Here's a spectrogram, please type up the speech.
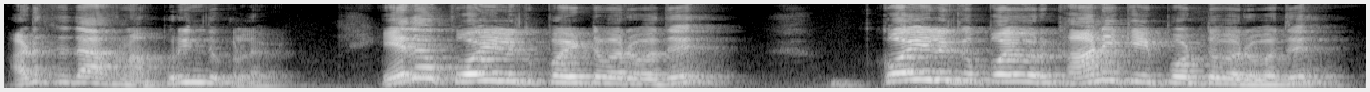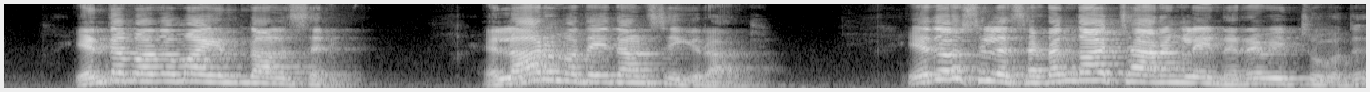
அடுத்ததாக நாம் புரிந்து கொள்ள வேண்டும். ஏதோ கோயிலுக்கு போயிட்டு வருவது கோயிலுக்கு போய் ஒரு காணிக்கை போட்டு வருவது எந்த மதமாக இருந்தாலும் சரி எல்லாரும் அதை தான் செய்கிறார்கள். ஏதோ சில சடங்காச்சாரங்களை நிறைவேற்றுவது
